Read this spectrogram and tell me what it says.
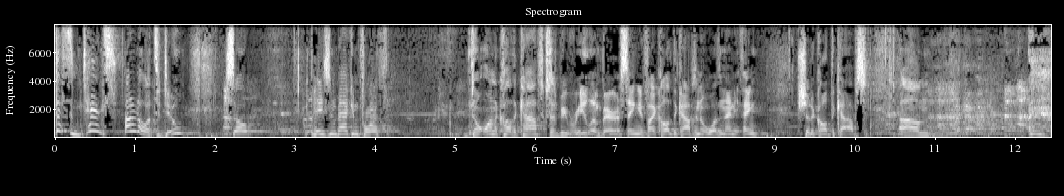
that's intense. I don't know what to do. So pacing back and forth. Don't want to call the cops because that'd be real embarrassing if I called the cops and it wasn't anything. Should have called the cops. Um,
